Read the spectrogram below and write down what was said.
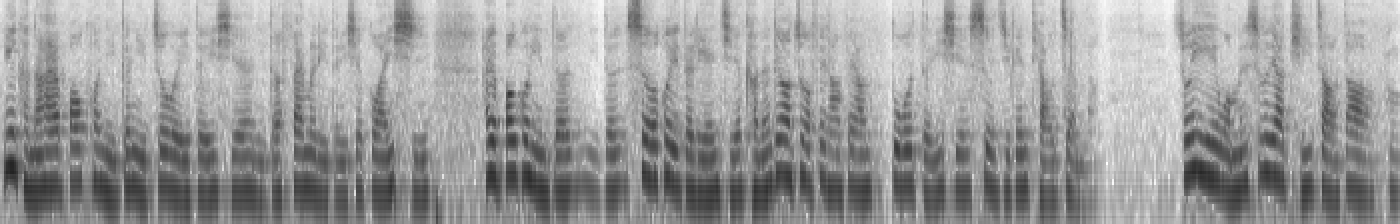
因为可能还要包括你跟你周围的一些你的 family 的一些关系，还有包括你的你的社会的连接，可能都要做非常非常多的一些设计跟调整嘛。所以，我们是不是要提早到嗯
